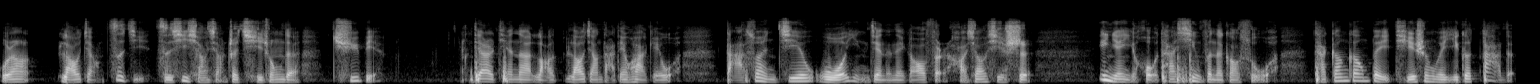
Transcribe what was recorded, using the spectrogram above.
我让老蒋自己仔细想想这其中的区别。第二天呢，老老蒋打电话给我，打算接我引荐的那个 offer。好消息是。一年以后，他兴奋地告诉我，他刚刚被提升为一个大的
